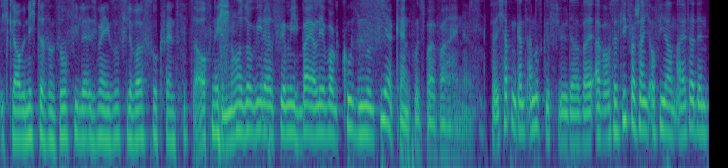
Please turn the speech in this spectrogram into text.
ich glaube nicht, dass uns so viele, ich meine, so viele Wolfsburg-Fans gibt es auch nicht. Genauso wie das für mich Bayer Leverkusen 04 kein Fußballverein ist. Ich habe ein ganz anderes Gefühl da, weil, aber auch das liegt wahrscheinlich auch wieder am Alter, denn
